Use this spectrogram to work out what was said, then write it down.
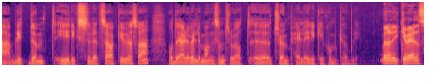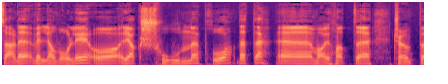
er blitt dømt i riksrettssak i USA. Og det er det veldig mange som tror at Trump heller ikke kommer til å bli. Men allikevel så er det veldig alvorlig, og reaksjonene på dette eh, var jo at eh, Trump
